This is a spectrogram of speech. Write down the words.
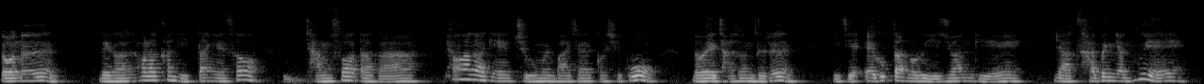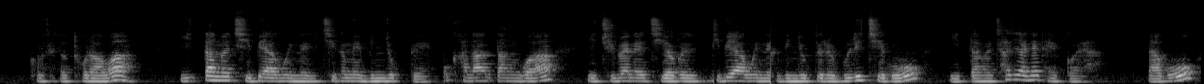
너는 내가 허락한 이 땅에서 장수하다가 평안하게 죽음을 맞이할 것이고 너의 자손들은 이제 애굽 땅으로 이주한 뒤에 약 400년 후에 그곳에서 돌아와 이 땅을 지배하고 있는 지금의 민족들 가나안 땅과 이 주변의 지역을 지배하고 있는 그 민족들을 물리치고 이 땅을 차지하게 될 거야 라고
